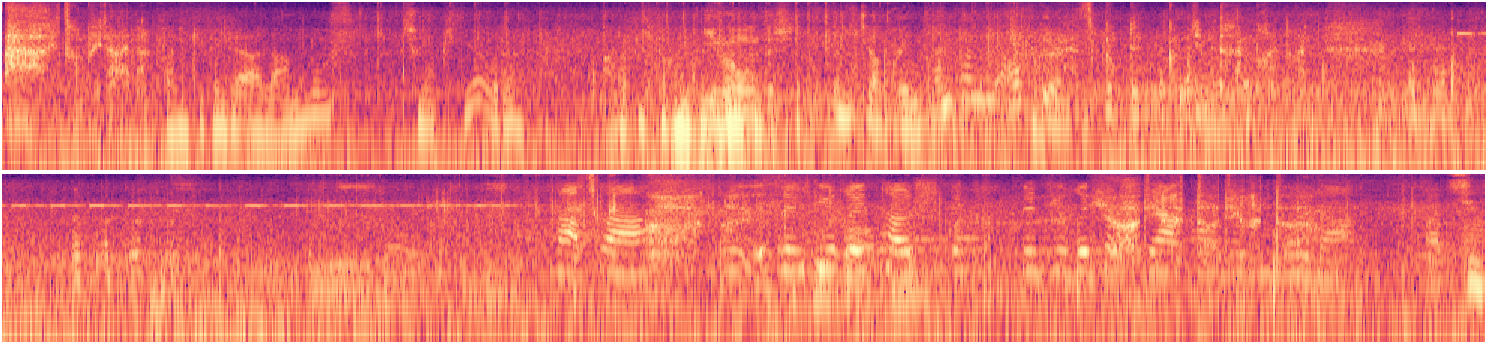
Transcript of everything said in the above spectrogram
Ah, jetzt kommt wieder einer. Wann geht denn der Alarm los? Schon ab hier oder? Darf ich doch ein Immer Unterschied. Ich glaube, Rembrandt haben die auch hier. Jetzt kommt, kommt die mit Rembrandt rein. Papa, sind die Ritter, sind die Ritter Ja, die stärker Ritter, die Ritter. Sind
